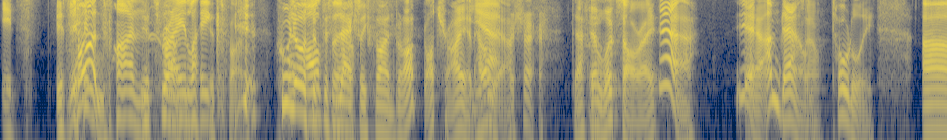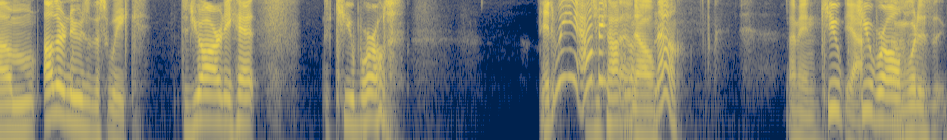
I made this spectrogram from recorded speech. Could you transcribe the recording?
it's It's fun. It's fun. It's fun. right? Like it's fun. Who knows if this is actually fun, but I'll, I'll try it. Hell Yeah, yeah, for sure. Definitely. It looks all right. yeah. Yeah, I'm down. So. Totally. Um, other news this week. Did you already hit the Cube World? Did we? I don't you think talk so. about- no. I mean, Cube- yeah. Cube World. I mean, what is the,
